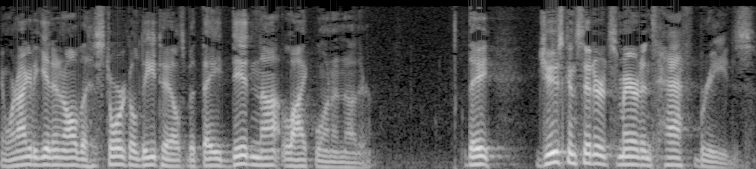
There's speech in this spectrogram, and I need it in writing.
And we're not going to get into all the historical details, but they did not like one another. They, Jews considered Samaritans half breeds.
